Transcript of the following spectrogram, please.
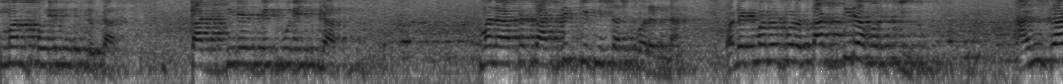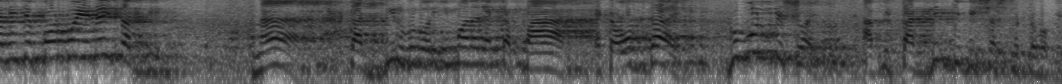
ইমান পরিপূর্ণ কাজ, তাকদিরের বিপরীত কাজ। মানে আপনি তাকদিরকে বিশ্বাস করেন না। অনেক মানুষ বলে, তাকদির আমার কি? আমি জানি যে করব এটাই তাকদির। না, তাকদির হলো ইমানের একটা পাঠ, একটা অধ্যায়, গোপন বিষয়। আপনি তাকদিরকে বিশ্বাস করতে হবে।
